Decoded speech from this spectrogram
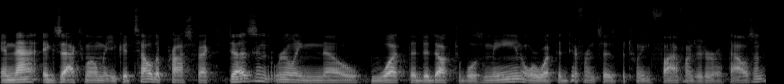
in that exact moment, you could tell the prospect doesn't really know what the deductibles mean or what the difference is between 500 or 1000.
